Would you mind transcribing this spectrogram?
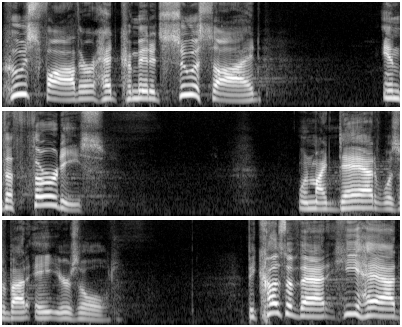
whose father had committed suicide in the 30s when my dad was about eight years old. Because of that, he had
